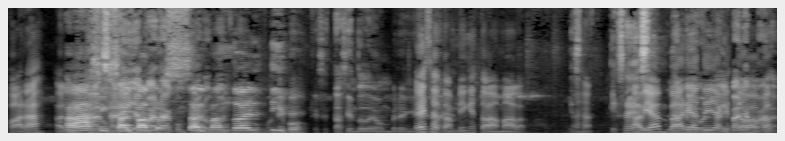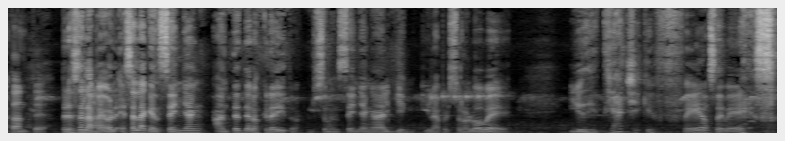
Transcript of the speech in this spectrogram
Para. Ah, lado. sí, salvando- salvando al que- tipo. Que, se está haciendo de hombre en el Esa también estaba mala. Esa- Ajá. esa es Habían varias peor. de ellas que estaban bastante. Pero esa es la Ajá. peor. Esa es la que enseñan antes de los créditos. Se lo enseñan a alguien y la persona lo ve. Y yo dije, tiache, qué feo se ve eso.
